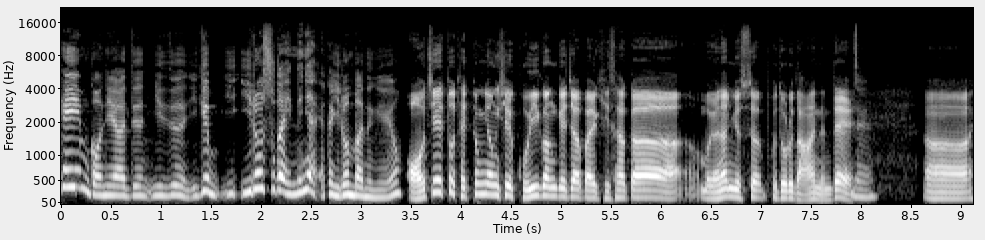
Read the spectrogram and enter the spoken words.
해임 건의안이든 이든 이게 이, 이럴 수가 있느냐? 약간 이런 반응이에요. 어제 또 대통령실 고위 관계자 발 기사가 뭐 연합뉴스 보도로 나왔는데 네. 어,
